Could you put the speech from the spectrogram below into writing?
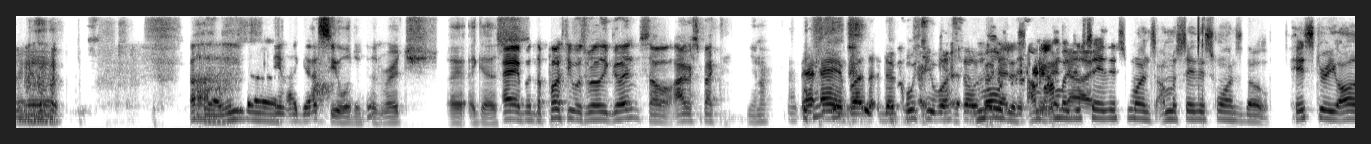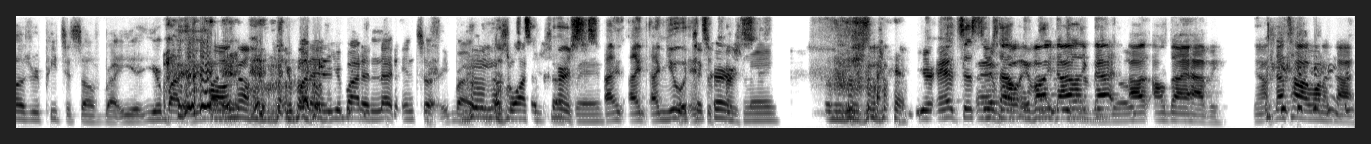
Yeah. Yeah, we need, I uh, mean, I guess you would have been rich. I, I guess. hey, but the pussy was really good, so I respect it. You know. hey, but the, the coochie was so good. Moses, I'm, I'm gonna just say this once. I'm gonna say this once though. History always repeats itself, bro. You, you're about to, you're about Oh to, no. you're about to, you're about to nut into, bro. No, no, let's watch it's a yourself, curse. man. I, I I knew It's, it. It's a, curse, man. Your Hey, ancestors bro, have if I die like that, I'll, I'll die happy. You know, that's how I want to die.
